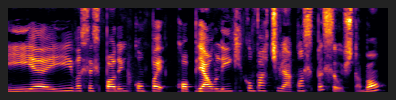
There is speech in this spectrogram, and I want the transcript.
E aí vocês podem copiar o link e compartilhar com as pessoas, tá bom?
